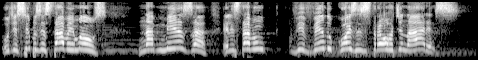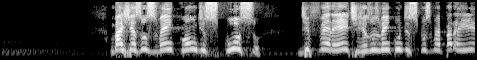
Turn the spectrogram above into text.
Os discípulos estavam, irmãos, na mesa, eles estavam vivendo coisas extraordinárias. Mas Jesus vem com um discurso diferente. Jesus vem com um discurso, mas peraí,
